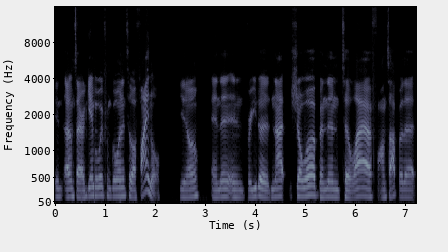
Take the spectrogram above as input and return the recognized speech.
in, I'm sorry, a game away from going into a final. You know, and then and for you to not show up and then to laugh on top of that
